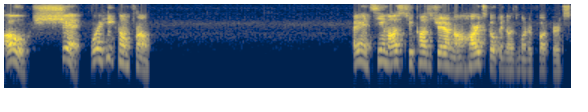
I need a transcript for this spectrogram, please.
Oh, shit. Where'd he come from? I didn't see him. I was too concentrated on the hard scoping those motherfuckers.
